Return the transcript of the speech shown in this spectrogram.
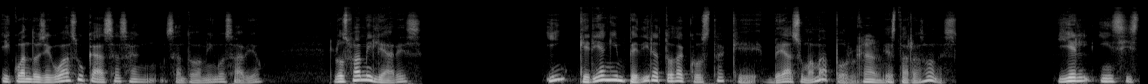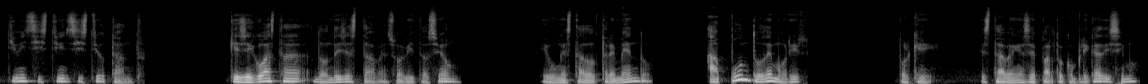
y cuando llegó a su casa, San, Santo Domingo Sabio, los familiares querían impedir a toda costa que vea a su mamá por estas razones. Y él insistió, insistió, insistió tanto, que llegó hasta donde ella estaba, en su habitación, en un estado tremendo, a punto de morir, porque estaba en ese parto complicadísimo.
